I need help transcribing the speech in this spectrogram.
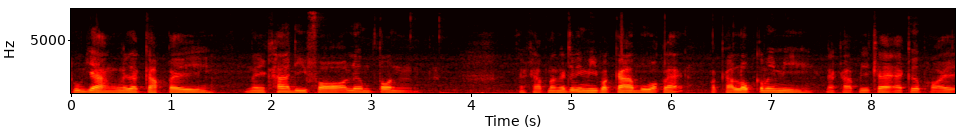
ทุกอย่างมันก็จะกลับไปในค่า default เริ่มต้นนะครับ มันก็จะไม่มีปากกาบวกและปากกาลบก็ไม่มีนะครับ มีแค่ anchor point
